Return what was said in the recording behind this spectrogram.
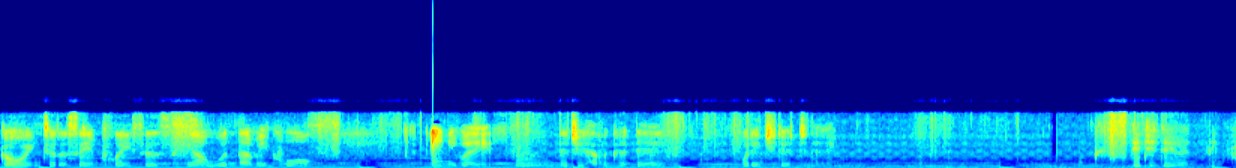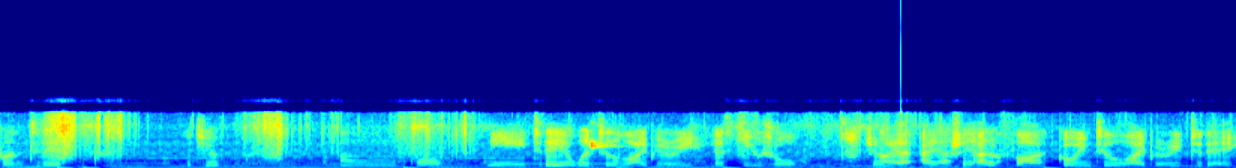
going to the same places. Yeah, wouldn't that be cool? Anyways, mm, did you have a good day? What did you do today? Did you do anything fun today? Did you? Mm, well, me today I went to the library as usual. You know, I, I actually had a thought going to the library today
